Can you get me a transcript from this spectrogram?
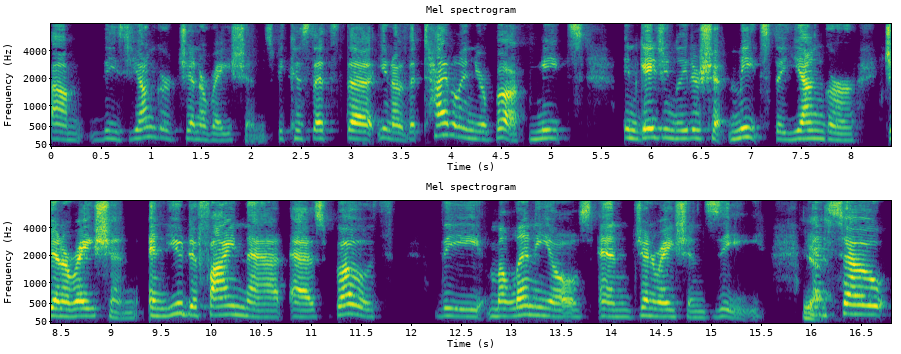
um, these younger generations because that's the you know the title in your book meets engaging leadership meets the younger generation and you define that as both the millennials and generation Z. Yes. And so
